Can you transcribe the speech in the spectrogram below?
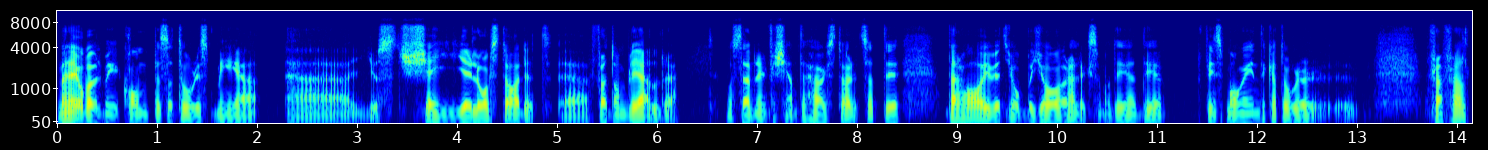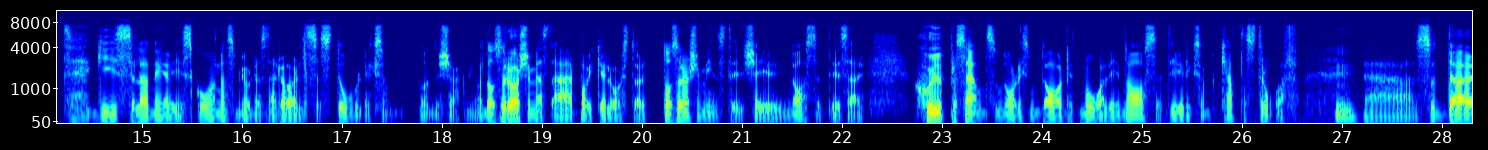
men jag jobbar väldigt mycket kompensatoriskt med eh, just tjejer i lågstadiet eh, för att de blir äldre och sen är det för sent till högstadiet. Så att det, där har ju vi ett jobb att göra liksom och det, det finns många indikatorer. Framförallt Gisela nere i Skåne som gjorde en sån här rörelsestor liksom, undersökning. Och de som rör sig mest är pojkar i lågstadiet. De som rör sig minst är tjejer i gymnasiet. Det är så här, 7% som når liksom dagligt mål i gymnasiet. Det är ju liksom katastrof. Mm. Uh, så där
